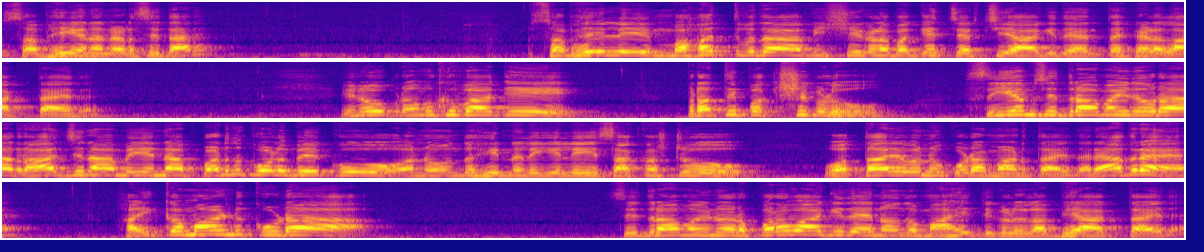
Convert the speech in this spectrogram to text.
ಸಭೆಯನ್ನು ನಡೆಸಿದ್ದಾರೆ. ಸಭೆಯಲ್ಲಿ ಮಹತ್ವದ ವಿಷಯಗಳ ಬಗ್ಗೆ ಚರ್ಚೆಯಾಗಿದೆ ಅಂತ ಹೇಳಲಾಗ್ತಾ ಇದೆ. ಇನ್ನು ಪ್ರಮುಖವಾಗಿ ಪ್ರತಿಪಕ್ಷಗಳು ಸಿ ಎಂ ಸಿದ್ದರಾಮಯ್ಯನವರ ರಾಜೀನಾಮೆಯನ್ನು ಪಡೆದುಕೊಳ್ಬೇಕು ಅನ್ನೋ ಒಂದು ಹಿನ್ನೆಲೆಯಲ್ಲಿ ಸಾಕಷ್ಟು ಒತ್ತಾಯವನ್ನು ಕೂಡ ಮಾಡ್ತಾ ಇದ್ದಾರೆ. ಆದರೆ ಹೈಕಮಾಂಡ್ ಕೂಡ ಸಿದ್ದರಾಮಯ್ಯನವರ ಪರವಾಗಿದೆ ಅನ್ನೋ ಒಂದು ಮಾಹಿತಿಗಳು ಲಭ್ಯ ಆಗ್ತಾ ಇದೆ.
